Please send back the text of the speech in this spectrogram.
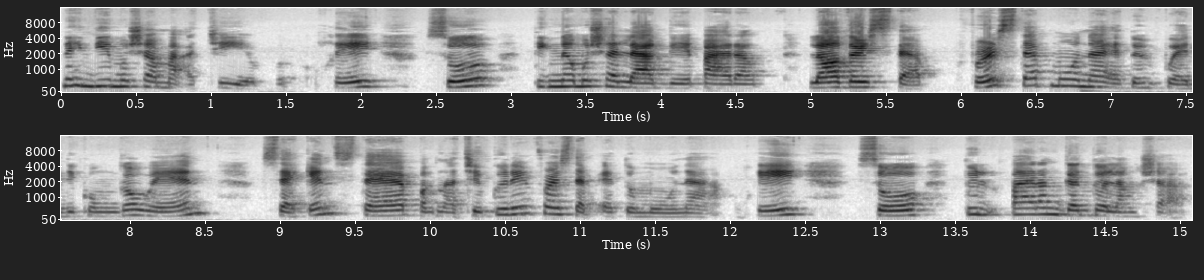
na hindi mo siya ma-achieve. Okay? So, tingnan mo siya lagi parang ladder step First step muna, ito yung pwede kong gawin. Second step, pag na-achieve ko na yung first step, ito muna. Okay? So, tul- parang ganito lang siya.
